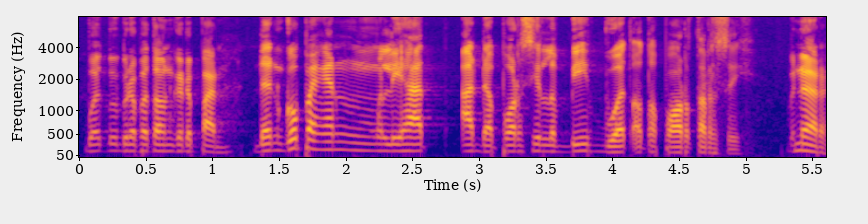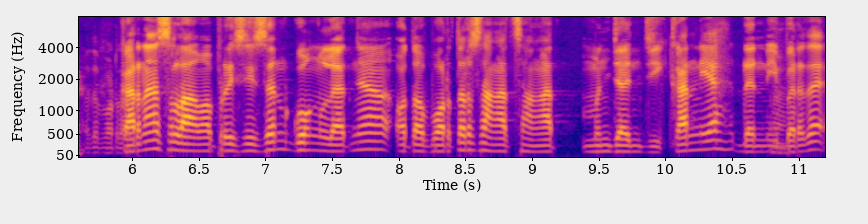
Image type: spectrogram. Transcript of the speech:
buat beberapa tahun ke depan. dan gue pengen melihat ada porsi lebih buat Otto Porter sih Benar. Karena selama preseason gue ngelihatnya Otto Porter sangat-sangat menjanjikan ya dan ibaratnya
